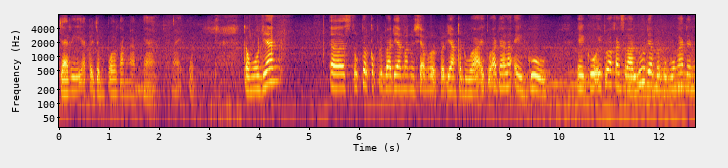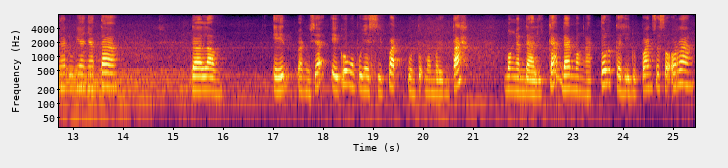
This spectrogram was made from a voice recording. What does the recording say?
jari atau jempol tangannya. Nah itu. Kemudian uh, struktur kepribadian manusia menurut yang kedua itu adalah ego. Ego itu akan selalu dia berhubungan dengan dunia nyata. Dalam id manusia, ego mempunyai sifat untuk memerintah, mengendalikan dan mengatur kehidupan seseorang.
